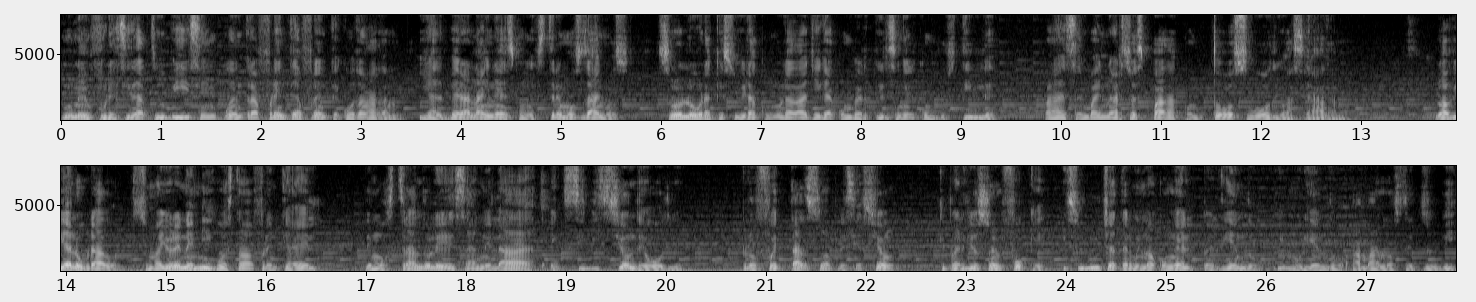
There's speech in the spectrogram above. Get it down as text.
Una enfurecida 2B se encuentra frente a frente con Adam y al ver a Nainés con extremos daños, solo logra que su ira acumulada llegue a convertirse en el combustible para desenvainar su espada con todo su odio hacia Adam. Lo había logrado, su mayor enemigo estaba frente a él, demostrándole esa anhelada exhibición de odio. Pero fue tal su apreciación que perdió su enfoque y su lucha terminó con él perdiendo y muriendo a manos de 2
